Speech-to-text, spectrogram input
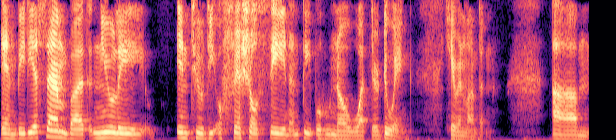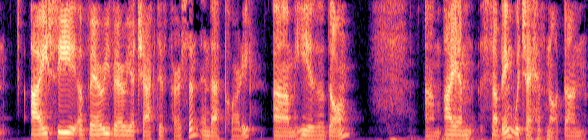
in BDSM, but newly into the official scene and people who know what they're doing here in London. Um, I see a very, very attractive person in that party. Um, he is a Dom. Um, I am subbing, which I have not done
